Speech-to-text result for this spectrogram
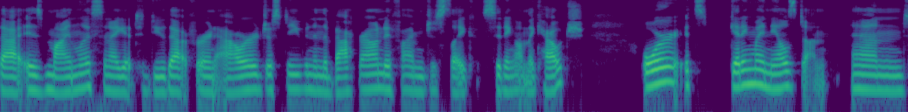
that is mindless and I get to do that for an hour just even in the background if I'm just like sitting on the couch or it's getting my nails done and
